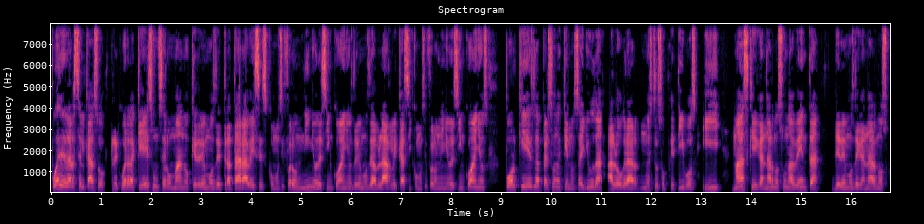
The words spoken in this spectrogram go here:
puede darse el caso, recuerda que es un ser humano que debemos de tratar a veces como si fuera un niño de 5 años, debemos de hablarle casi como si fuera un niño de 5 años porque es la persona que nos ayuda a lograr nuestros objetivos y más que ganarnos una venta, debemos de ganarnos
